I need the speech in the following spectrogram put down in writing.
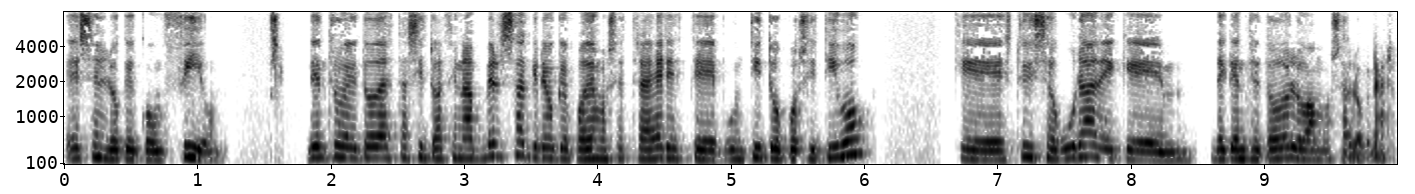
es en lo que confío. Dentro de toda esta situación adversa creo que podemos extraer este puntito positivo que estoy segura de que, de que entre todos lo vamos a lograr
